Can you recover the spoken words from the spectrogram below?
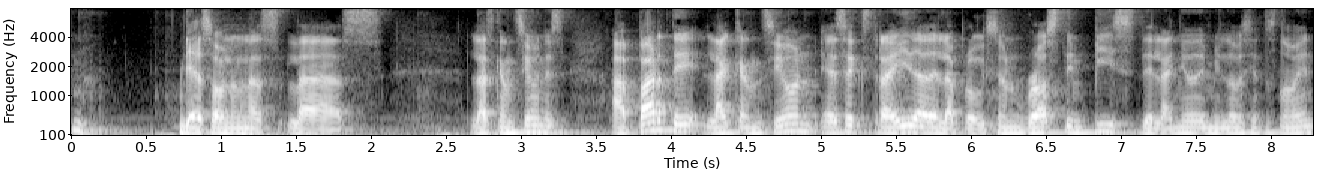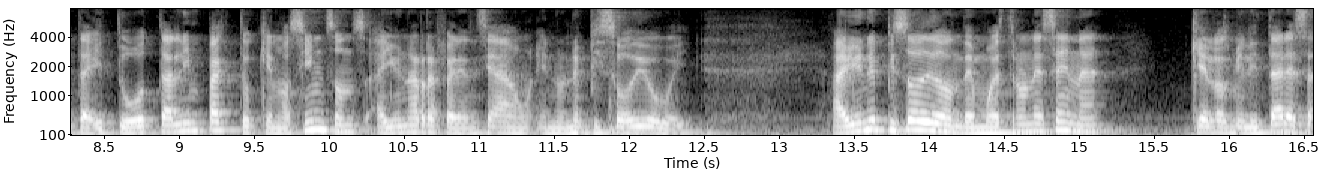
ya eso hablan las, las, las canciones. Aparte, la canción es extraída de la producción Rust in Peace del año de 1990 y tuvo tal impacto que en Los Simpsons hay una referencia un- en un episodio, güey. Hay un episodio donde muestra una escena que los militares,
